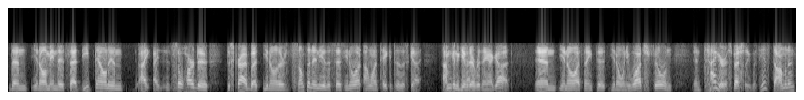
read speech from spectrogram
then you know, I mean, it's that deep down in I, I it's so hard to describe, but you know, there's something in you that says, you know what, I want to take it to this guy. I'm going to give it everything I got. And you know, I think that you know when you watch Phil and and Tiger especially with his dominance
